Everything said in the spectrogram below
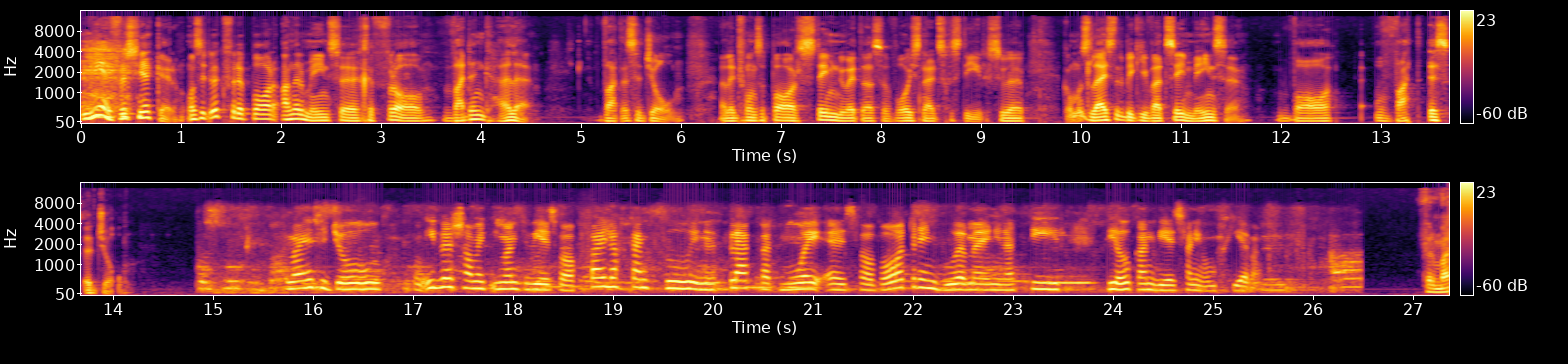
Nee, verseker. Ons het ook vir 'n paar ander mense gevra wat dink hulle wat is 'n jol? Hulle het vir ons 'n paar stemnotas of voice notes gestuur. So kom ons luister 'n bietjie wat sê mense. Waar wat is 'n jol? Vir my is 'n jol om iewers saam met iemand te wees waar ek veilig kan voel en 'n plek wat mooi is waar water en bome en die natuur deel kan wees van die omgewing. Vir my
